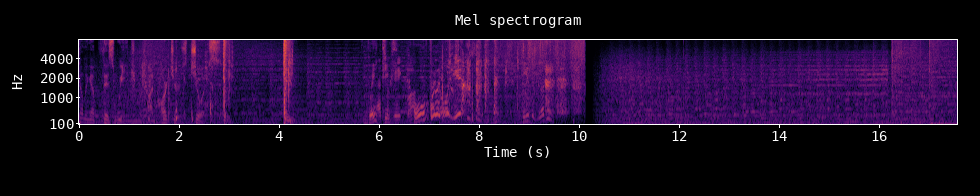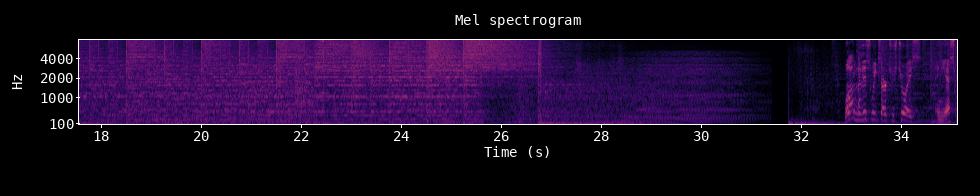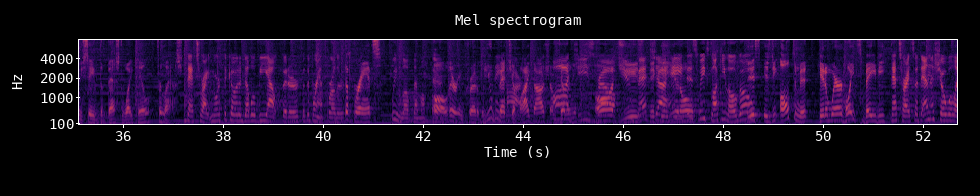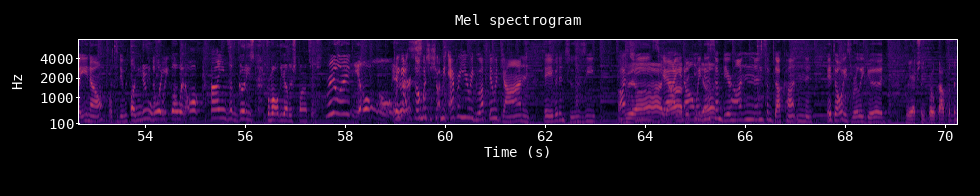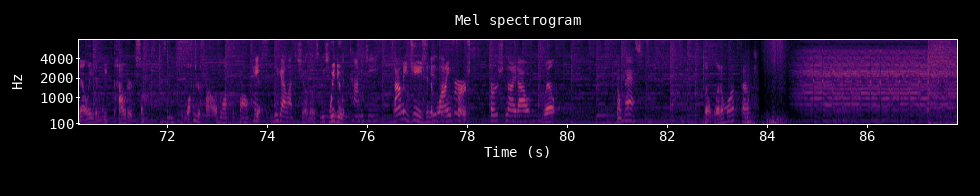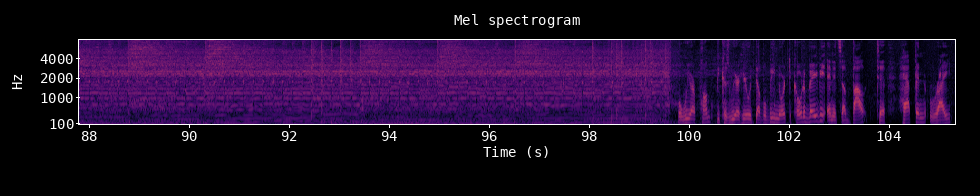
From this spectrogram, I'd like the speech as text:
Coming up this week on Archer's Choice. Wait, That's a big buck. Oh, I know he is. He's a good one. Welcome, to this week's Archer's Choice. And yes, we saved the best whitetail for last. That's right, North Dakota Double B Outfitters with the Brant brothers. The Brants. we love them up there. Oh, they're incredible. You They betcha. are. My gosh, I'm Aw, telling you. jeez, oh, Ralph, jeez, you betcha. Vicki, hey, you know, this week's lucky logo. this is the ultimate hit 'em where it hoits, baby. That's right. So at the end of the show, we'll let you know what to do with A new the Hoyt bow and all kinds of goodies from all the other sponsors. Really? Yo, oh, We it got hurts. so much to show. I mean, every year we go up there with John and David and Susie. Oh, jeez, Yeah, yeah, you know, Vicki, we yeah. do some deer hunting and some duck hunting, and it's always really good. We actually broke out the Benellis and we powdered some Some waterfowl. some waterfowl. Hey, Yes. we got a lot to show though, so we should We do. with Tommy G. Tommy G's in the blind first. first. First night out. Well, Don't pass. don't let them walk down. Well, we are pumped because we are here with Double B North Dakota, baby, and it's about to happen right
